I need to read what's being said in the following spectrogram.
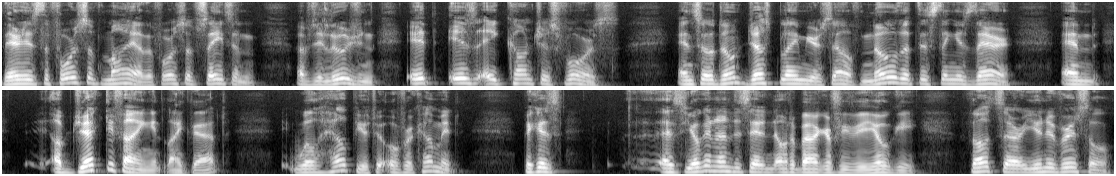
There is the force of Maya, the force of Satan, of delusion. It is a conscious force. And so don't just blame yourself. Know that this thing is there. And objectifying it like that will help you to overcome it. Because, as Yogananda said in Autobiography of a Yogi, thoughts are universal,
